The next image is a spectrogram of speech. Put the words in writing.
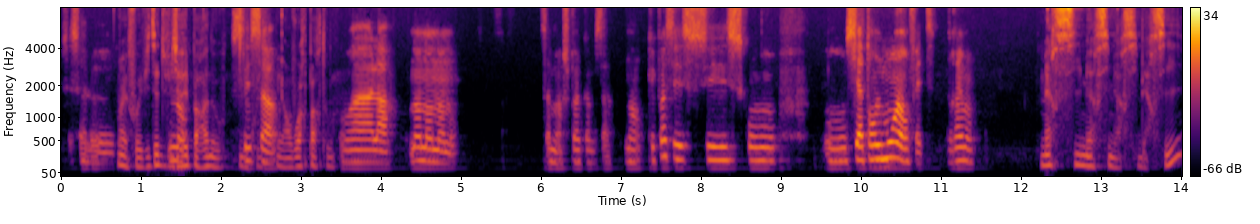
C'est ça le. il faut éviter de viser parano. C'est ça. Et en voir partout. Voilà. Non, non, non, non. Ça marche pas comme ça. Non. Quelquefois, c'est ce qu'on on s'y attend le moins, en fait. Vraiment. Merci, merci, merci, merci.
